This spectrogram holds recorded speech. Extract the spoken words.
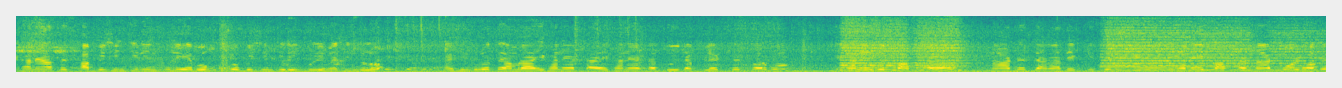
এখানে আছে ছাব্বিশ ইঞ্চি রিংপুলি এবং চব্বিশ ইঞ্চি রিংপুলি মেশিনগুলো মেশিনগুলোতে আমরা এখানে একটা এখানে একটা, দুইটা প্লেট সেট করব। এখানে যে পাঁচটা নাটের জায়গা দেখতেছেন। এখানে এই পাঁচটা নাট বোল্ট হবে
